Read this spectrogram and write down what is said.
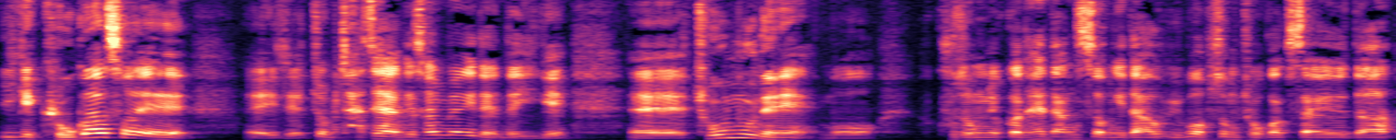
이게 교과서에 이제 좀 자세하게 설명이 되는데 이게 에, 조문에 뭐 구속요건 해당성이다, 위법성 조각 사유다,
